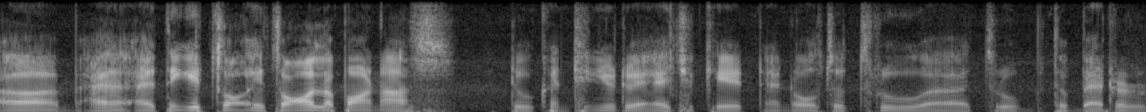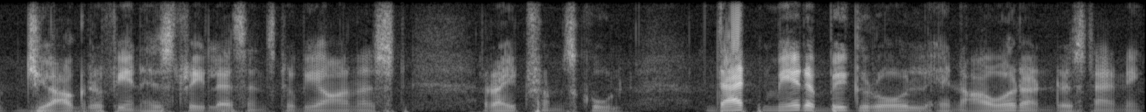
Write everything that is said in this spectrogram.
uh, I, I think it's all it's all upon us to continue to educate and also through uh, through the better geography and history lessons to be honest right from school. That made a big role in our understanding.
